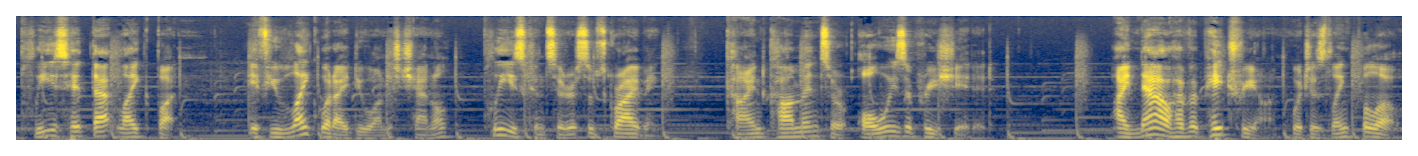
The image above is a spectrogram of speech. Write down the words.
please hit that like button. If you like what I do on this channel, please consider subscribing. Kind comments are always appreciated. I now have a Patreon, which is linked below.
